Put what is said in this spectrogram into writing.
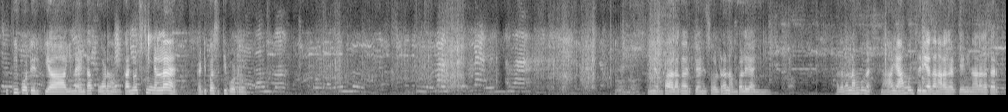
சுற்றி போட்டு இருக்கியா இல்லை இனிதான் போடணும். கண் வச்சிட்டிங்கல்ல? கண்டிப்பாக சுற்றி போட்டுருணும் நீ ரொம்ப அழகா இருக்கேன்னு சொல்கிற நம்பலையா நீ? அதெல்லாம் நம்புவேன். நான் ஏன் தெரியாதான் அழகா இருக்கேன். நீ நான் அழகா தான் இருக்கேன்.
